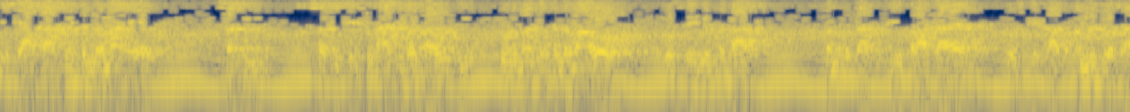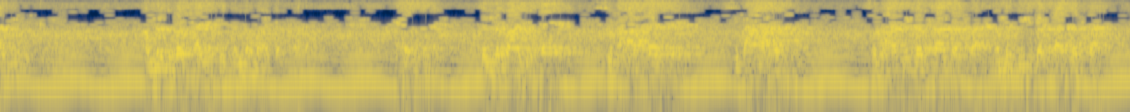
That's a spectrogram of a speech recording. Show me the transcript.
जैसे आकाश में चंद्रमा है सती सती से सुधा की वर्षा होती है पूर्णिमा से चंद्रमा हो तो उससे जो प्रकाश उत्पन्न होता है पर आता है तो उसके साथ अमृत वर्षा भी होती है। अमृत वर्षा जैसे चंद्रमा करता है। चंद्रमा जो है, सुधाकर सुधा सुधा की वर्षा करता है, अमृत की वर्षा करता है।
